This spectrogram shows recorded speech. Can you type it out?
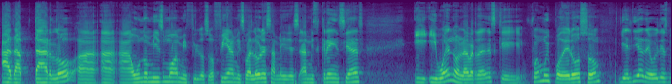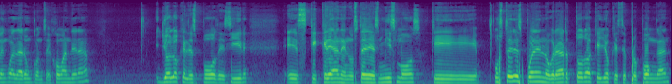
adaptarlo a, uno mismo, a mi filosofía, a mis valores, a mis, creencias. Y, y, bueno, la verdad es que fue muy poderoso. Y el día de hoy les vengo a dar un consejo, bandera. Yo lo que les puedo decir es que crean en ustedes mismos, que ustedes pueden lograr todo aquello que se propongan,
